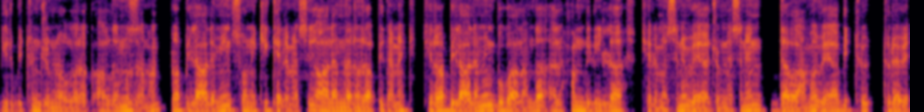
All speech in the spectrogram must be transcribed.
bir bütün cümle olarak aldığımız zaman Rabbil Alemin son iki kelimesi alemlerin Rabbi demek ki Rabbil Alemin bu bağlamda elhamdülillah kelimesinin veya cümlesinin devamı veya bir tü- türevi.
